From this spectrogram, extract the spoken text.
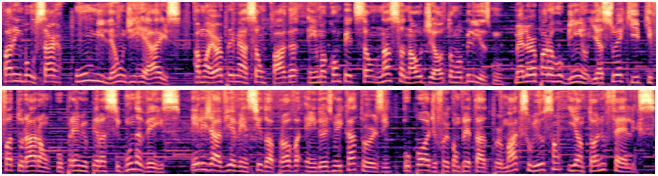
para embolsar um milhão de reais, a maior premiação paga em uma competição nacional de automobilismo. Melhor para Rubinho e a sua equipe que faturaram o prêmio pela segunda vez. Ele já havia vencido a prova em 2014. O pódio foi completado por Max Wilson e Antônio Félix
